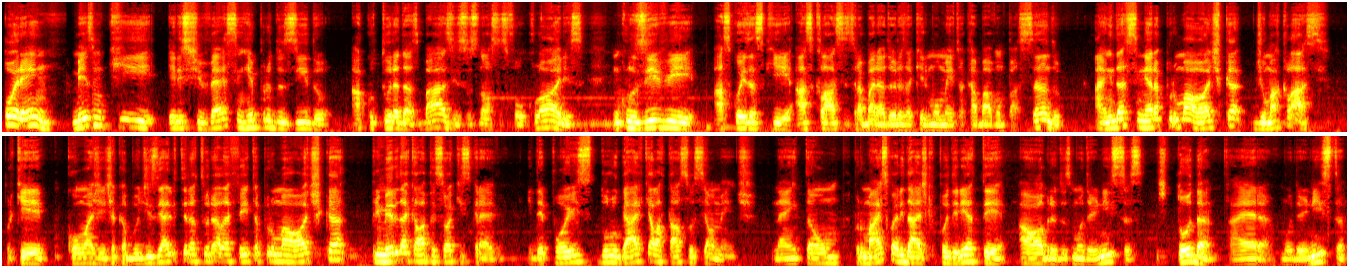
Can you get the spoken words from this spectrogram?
Porém, mesmo que eles tivessem reproduzido a cultura das bases, os nossos folclores, inclusive as coisas que as classes trabalhadoras naquele momento acabavam passando, ainda assim era por uma ótica de uma classe. Porque, como a gente acabou de dizer, a literatura ela é feita por uma ótica, primeiro, daquela pessoa que escreve, e depois do lugar que ela está socialmente. Né? Então, por mais qualidade que poderia ter a obra dos modernistas, de toda a era modernista,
